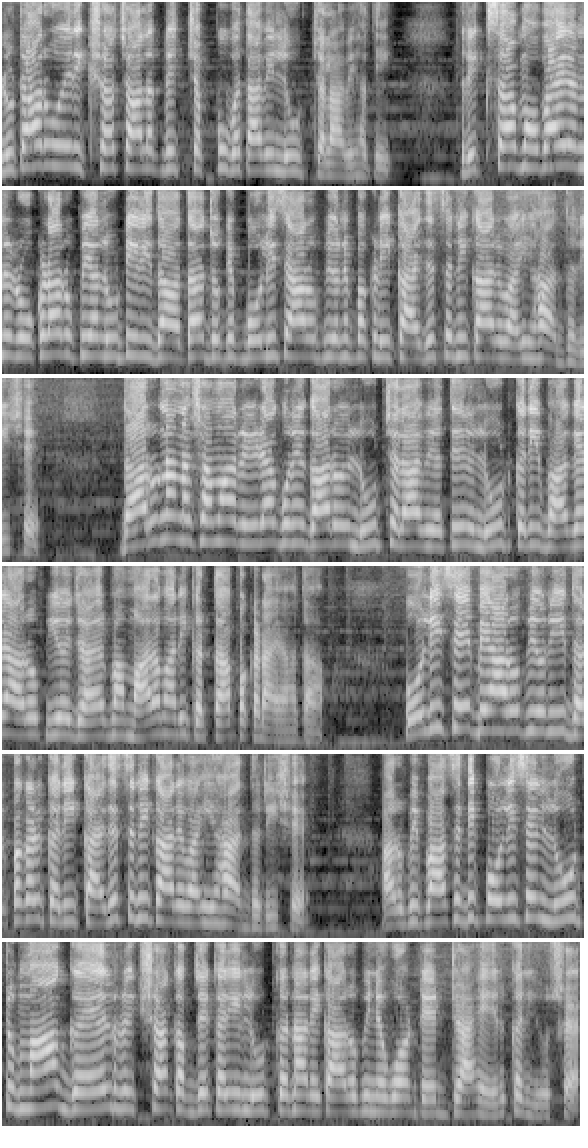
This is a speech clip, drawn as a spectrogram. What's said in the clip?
લૂંટારુઓએ રિક્ષા ચાલકને ચપ્પુ બતાવી લૂંટ ચલાવી હતી. રિક્ષા, મોબાઈલ અને રોકડા રૂપિયા લૂંટી લીધા હતા, જોકે પોલીસે આરોપીઓને પકડી કાયદેસરની કાર્યવાહી હાથ ધરી છે. દારૂના નશામાં રેડા ગુનેગારોએ લૂંટ ચલાવી હતી અને લૂંટ કરી ભાગેલા આરોપીઓએ જાહેરમાં મારામારી કરતા પકડાયા હતા. પોલીસે બે આરોપીઓની ધરપકડ કરી કાયદેસરની કાર્યવાહી હાથ ધરી છે. આરોપી પાસેથી પોલીસે લૂંટમાં ગયેલ રિક્ષા કબજે કરી લૂંટ કરનાર એક આરોપીને વોન્ટેડ જાહેર કર્યો છે.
